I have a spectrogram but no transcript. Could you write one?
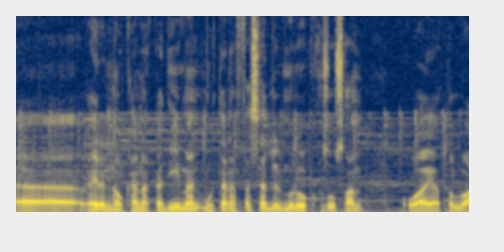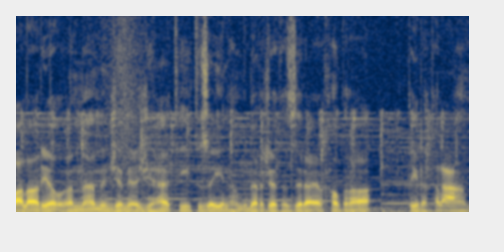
آه، غير أنه كان قديما متنفسا للملوك خصوصا ويطل على رياض غنام من جميع جهاته تزينها المدرجات الزراعية الخضراء طيلة العام.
